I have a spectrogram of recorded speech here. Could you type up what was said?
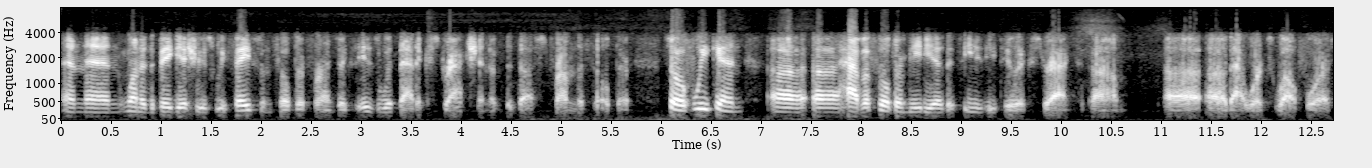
and then one of the big issues we face in filter forensics is with that extraction of the dust from the filter. So if we can uh, uh, have a filter media that's easy to extract, um, uh, uh, that works well for us.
